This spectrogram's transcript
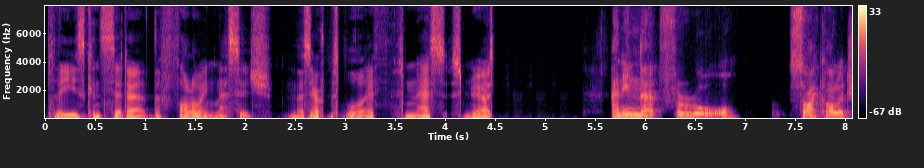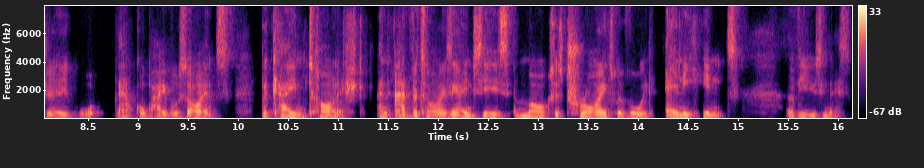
please consider the following message. And in that furore, psychology, what now called behavioral science, became tarnished, and advertising agencies and marketers tried to avoid any hint of using this.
